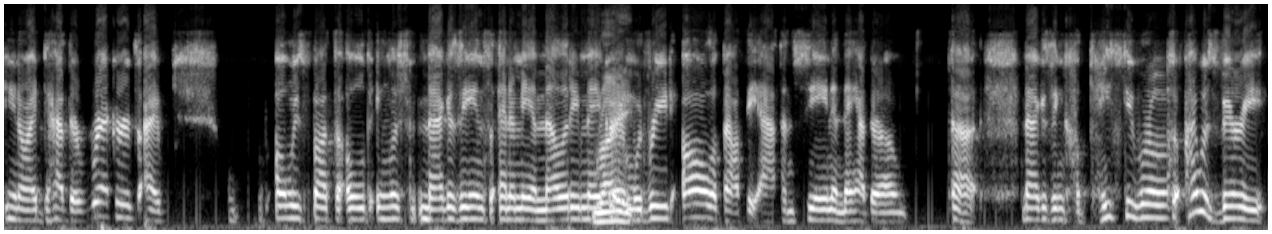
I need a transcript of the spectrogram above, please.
you know, I had their records. I always bought the old English magazines, NME and Melody Maker, Right. and would read all about the Athens scene. And they had their own uh, magazine called Tasty World. So I was very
